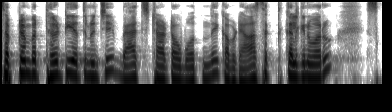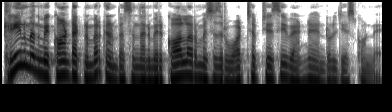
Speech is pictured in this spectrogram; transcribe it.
సెప్టెంబర్ థర్టీ నుంచి బ్యాచ్ స్టార్ట్ అవబోతుంది కాబట్టి ఆసక్తి కలిగిన వారు స్క్రీన్ మీద మీ కాంటాక్ట్ నెంబర్ కనిపిస్తుంది. దాన్ని మీరు కాల్ ఆర్ మెసేజ్ వాట్సాప్ చేసి వెంటనే ఎన్రోల్ చేసుకోండి.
